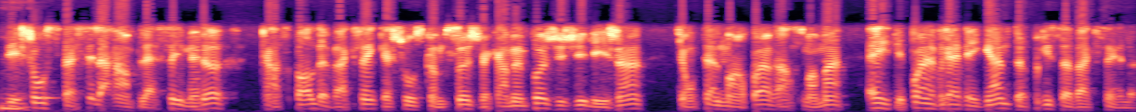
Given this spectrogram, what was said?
des choses faciles à remplacer. Mais là, quand tu parles de vaccin, quelque chose comme ça, je vais quand même pas juger les gens qui ont tellement peur en ce moment. Hey, t'es pas un vrai vegan, t'as pris ce vaccin-là.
